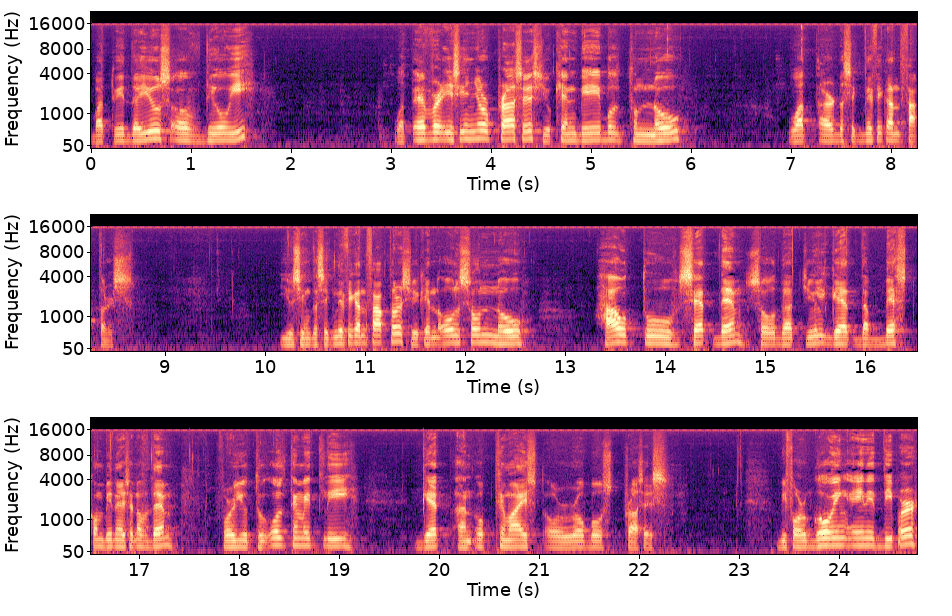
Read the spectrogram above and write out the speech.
But with the use of DOE, whatever is in your process, you can be able to know what are the significant factors. Using the significant factors, you can also know how to set them so that you'll get the best combination of them for you to ultimately get an optimized or robust process. Before going any deeper,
